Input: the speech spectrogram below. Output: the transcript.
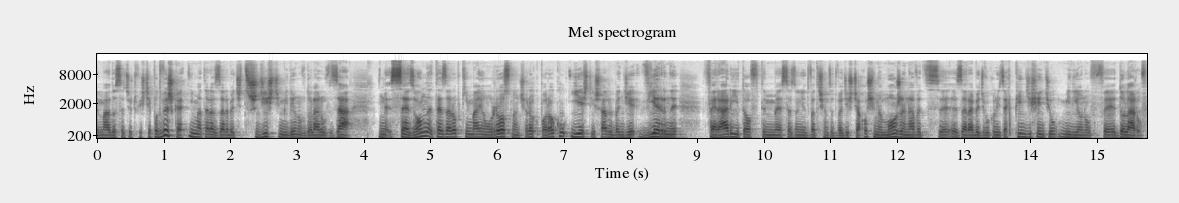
e, ma dostać oczywiście podwyżkę i ma teraz zarabiać 30 milionów dolarów za sezon. Te zarobki mają rosnąć rok po roku i jeśli Charles będzie wierny Ferrari, to w tym sezonie 2028 może nawet zarabiać w okolicach 50 milionów e, dolarów.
